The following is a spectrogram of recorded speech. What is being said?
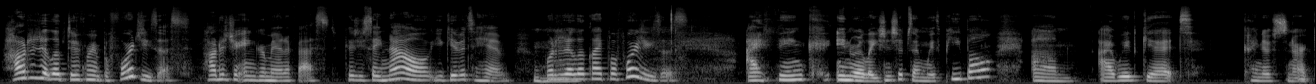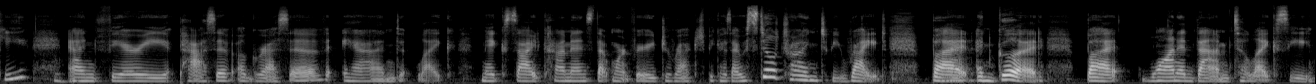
how did it look different before Jesus? How did your anger manifest? Because you say now you give it to him. What did it look like before Jesus? I think in relationships and with people, um, I would get kind of snarky and very passive aggressive and like make side comments that weren't very direct because I was still trying to be right but and good but wanted them to like see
